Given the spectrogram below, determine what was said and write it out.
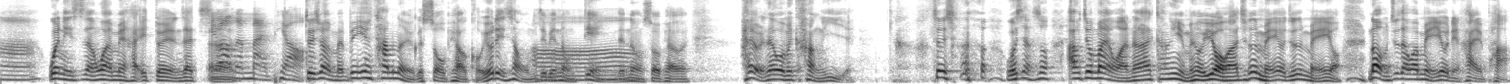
啊，威尼斯人外面还一堆人在，呃希望能买票。对，希望买票，因为他们那有个售票口，有点像我们这边那种电影的那种售票口，还有人在外面抗议，哎，就想说，我想说啊，就卖完了，啊抗议也没有用啊，就是没有，就是没有。那我们就在外面也有点害怕，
